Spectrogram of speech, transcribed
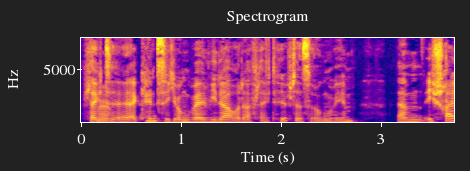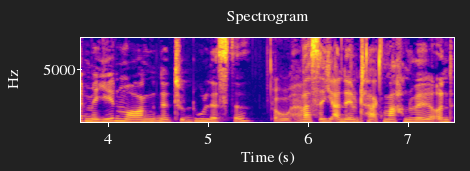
vielleicht ja. äh, erkennt sich irgendwer wieder oder vielleicht hilft es irgendwem. Ähm, ich schreibe mir jeden Morgen eine To-Do-Liste, was ich an dem Tag machen will. Und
